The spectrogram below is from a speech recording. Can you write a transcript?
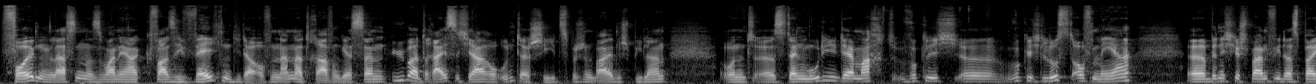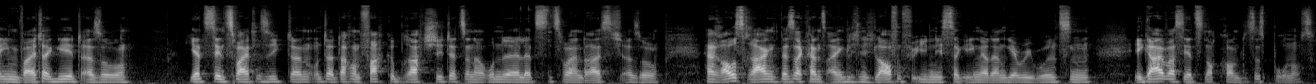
folgen lassen. Das waren ja quasi Welten, die da aufeinander trafen gestern. Über 30 Jahre Unterschied zwischen beiden Spielern. Und äh, Stan Moody, der macht wirklich, äh, wirklich Lust auf mehr. Äh, bin ich gespannt, wie das bei ihm weitergeht. Also jetzt den zweiten Sieg dann unter Dach und Fach gebracht, steht jetzt in der Runde der letzten 32. Also herausragend, besser kann es eigentlich nicht laufen für ihn. Nächster Gegner dann Gary Wilson. Egal was jetzt noch kommt, es ist Bonus.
